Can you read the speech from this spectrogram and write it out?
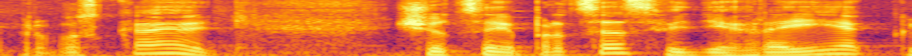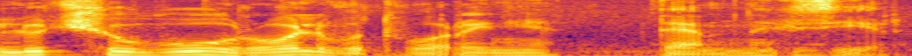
припускають, що цей процес відіграє ключову роль в утворенні темних зір,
